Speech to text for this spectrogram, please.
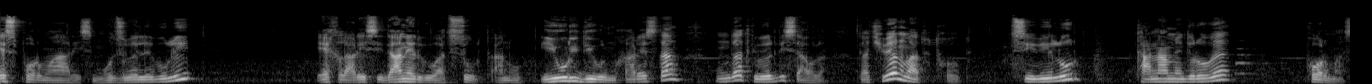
ეს ფორმა არის მოძველებული. ეხლა რისი დანერგვაც სურთ, ანუ იურიდიულ მხარესთან უნდა გვერდი სწავლა. და ჩვენ მათ ვთხოვთ ცივილურ თანამედროვე ფორმას.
